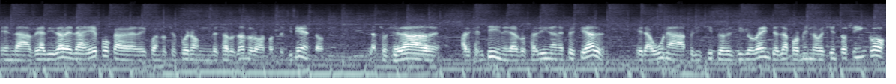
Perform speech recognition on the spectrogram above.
en la realidad de la época de cuando se fueron desarrollando los acontecimientos. La sociedad argentina y la rosalina en especial era una a principios del siglo XX, allá por 1905,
